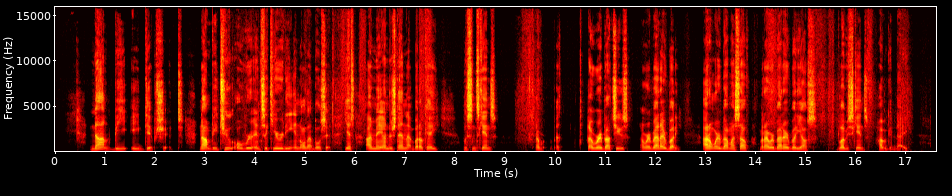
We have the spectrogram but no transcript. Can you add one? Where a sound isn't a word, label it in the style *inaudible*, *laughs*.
Not be a dipshit. Not be too over insecurity and all that bullshit. Yes, I may understand that, but okay? Listen, skins. I, uh, I worry about yous. I worry about everybody. I don't worry about myself, but I worry about everybody else. Love you, skins. Have a good day.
